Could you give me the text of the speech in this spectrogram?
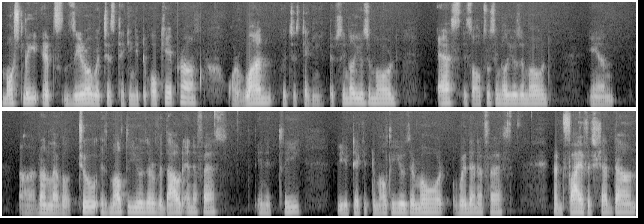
Mostly it's 0 which is taking it to OK prompt or 1 which is taking it to single user mode. S is also single user mode and uh, run level 2 is multi-user without NFS init 3 you take it to multi-user mode with NFS and 5 is shutdown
